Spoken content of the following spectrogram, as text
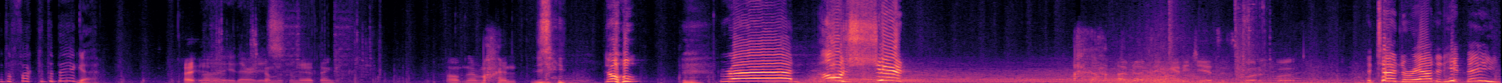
Where the fuck did the bear go? I hit Oh, it. yeah, there it's it is. coming from me, I think. Oh, never mind. no! Run! Oh shit! I'm not taking any chances, quote unquote. It turned around and hit me.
